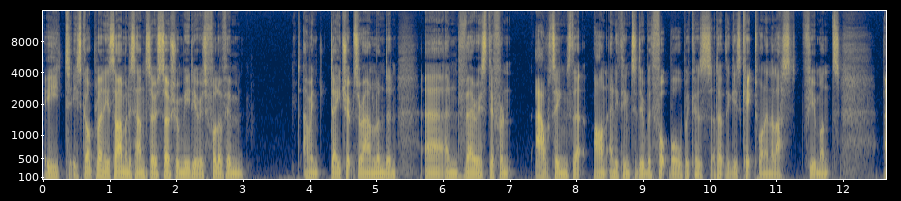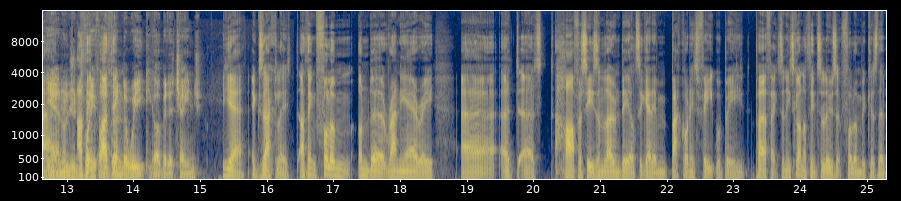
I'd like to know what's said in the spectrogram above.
He he's got plenty of time on his hands, so his social media is full of him having day trips around London uh, and various different outings that aren't anything to do with football because I don't think he's kicked one in the last few months. Um, yeah, and 125 grand a week, you got a bit of change. Yeah, exactly. I think Fulham under Ranieri uh, a, a, half a season loan deal to get him back on his feet would be perfect. And he's got nothing to lose at Fulham because they're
